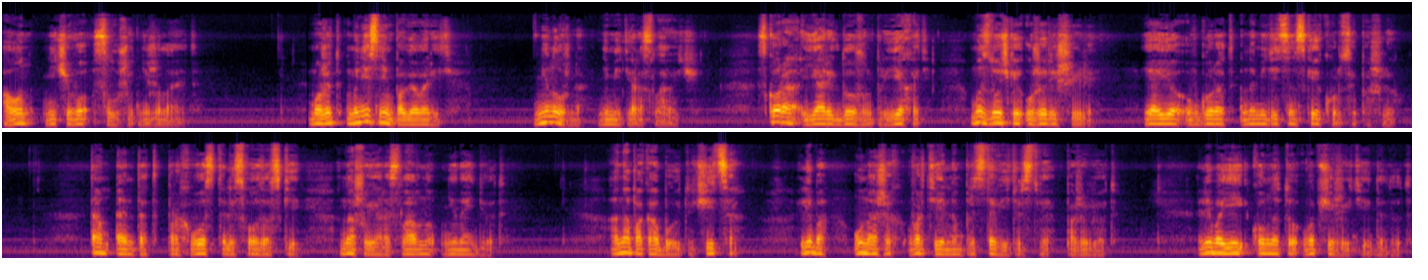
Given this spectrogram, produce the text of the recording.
а он ничего слушать не желает. Может, мне с ним поговорить? Не нужно, Дмитрий Ярославович. Скоро Ярик должен приехать. Мы с дочкой уже решили. Я ее в город на медицинские курсы пошлю. Там этот прохвост лесхозовский нашу Ярославну не найдет. Она пока будет учиться, либо у наших в артельном представительстве поживет, либо ей комнату в общежитии дадут.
